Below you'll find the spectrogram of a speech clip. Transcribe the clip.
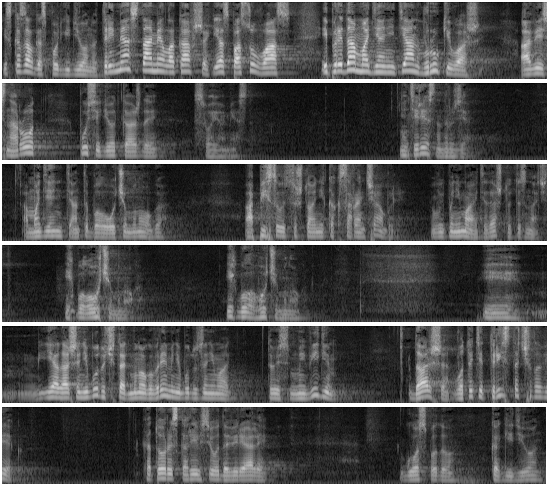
И сказал Господь Гедеону, «Тремя стами лакавших я спасу вас и предам мадианитян в руки ваши, а весь народ пусть идет каждый в свое место». Интересно, друзья. А мадианитян-то было очень много. Описывается, что они как саранча были. Вы понимаете, да, что это значит? Их было очень много. Их было очень много. И я дальше не буду читать, много времени буду занимать. То есть мы видим дальше вот эти 300 человек, которые, скорее всего, доверяли Господу, как Гедеон,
